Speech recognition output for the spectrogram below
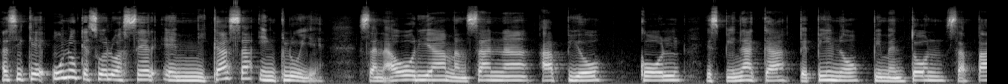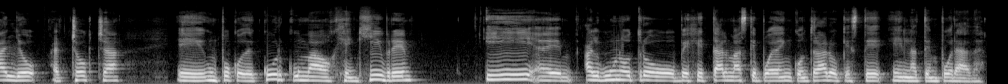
Así que uno que suelo hacer en mi casa incluye zanahoria, manzana, apio, col, espinaca, pepino, pimentón, zapallo, alchocha, eh, un poco de cúrcuma o jengibre y eh, algún otro vegetal más que pueda encontrar o que esté en la temporada.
